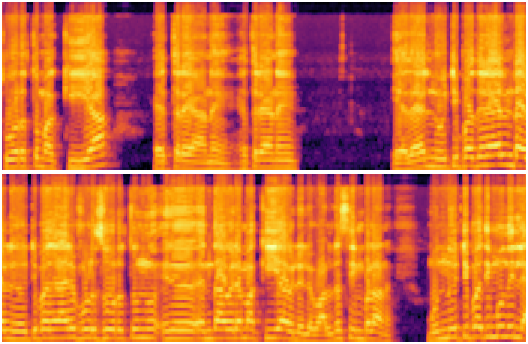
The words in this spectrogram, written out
സൂറത്ത് മക്കിയ എത്രയാണ്? എത്രയാണ്? ഏതായാലും നൂറ്റി പതിനാല് ഉണ്ടാവില്ല. നൂറ്റി പതിനാല് ഫുൾ സൂറത്ത് എന്താവില്ല? മക്കിയാവില്ലല്ലോ. വളരെ സിമ്പിൾ ആണ്. മുന്നൂറ്റി പതിമൂന്നില്ല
